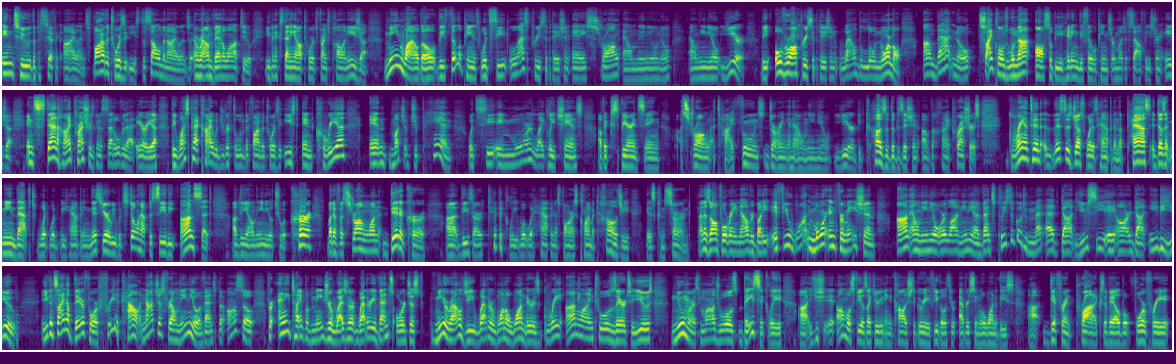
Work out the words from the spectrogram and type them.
into the Pacific Islands, farther towards the east, the Solomon Islands, around Vanuatu, even extending out towards French Polynesia. Meanwhile, though, the Philippines would see less precipitation and a strong El Nino, El Nino year. The overall precipitation well below normal. On that note, cyclones will not also be hitting the Philippines or much of southeastern Asia. Instead, high pressure is going to set over that area. The Westpac High would drift a little bit farther towards the east, and Korea and much of Japan would see a more likely chance of experiencing strong typhoons during an El Nino year because of the position of the high pressures. Granted, this is just what has happened in the past. It doesn't mean that's what would be happening this year. We would still have to see the onset of the El Nino to occur, but if a strong one did occur, uh, these are typically what would happen as far as climatology is concerned. That is all for right now, everybody. If you want more information on El Nino or La Nina events, please do go to meted.ucar.edu. You can sign up there for a free account, not just for El Nino events, but also for any type of major weather, weather events or just meteorology, weather 101. There is great online tools there to use, numerous modules. Basically, uh, you, it almost feels like you're getting a college degree if you go through every single one of these uh, different products available for free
